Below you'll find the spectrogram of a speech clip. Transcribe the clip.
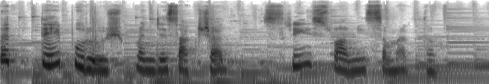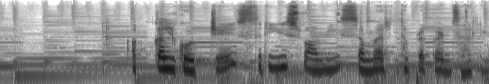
तर ते पुरुष म्हणजे साक्षात श्री स्वामी समर्थ. अक्कलकोटचे श्री स्वामी समर्थ प्रकट झाले.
